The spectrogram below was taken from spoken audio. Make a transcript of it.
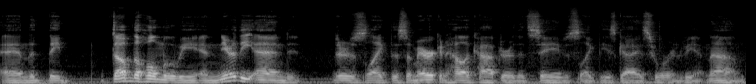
and the, they dubbed the whole movie. And near the end, there's like this American helicopter that saves like these guys who are in Vietnam,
